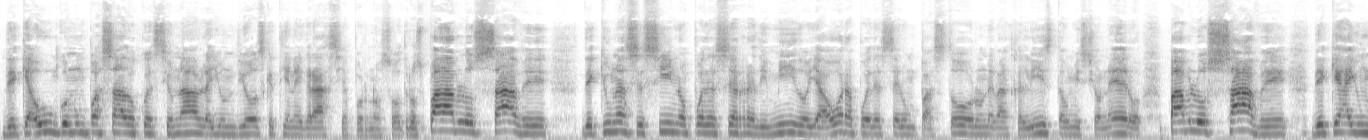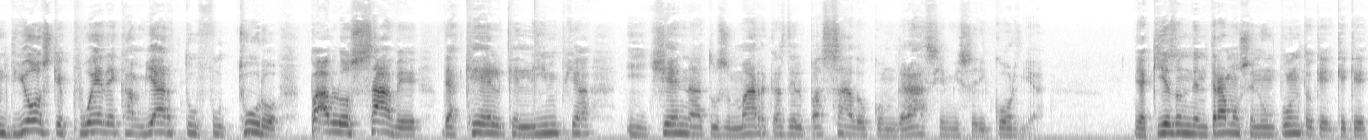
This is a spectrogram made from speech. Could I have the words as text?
de que aún con un pasado cuestionable hay un Dios que tiene gracia por nosotros. Pablo sabe de que un asesino puede ser redimido y ahora puede ser un pastor, un evangelista, un misionero. Pablo sabe de que hay un Dios que puede cambiar tu futuro. Pablo sabe de aquel que limpia y llena tus marcas del pasado con gracia y misericordia. Y aquí es donde entramos en un punto que, que, que,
